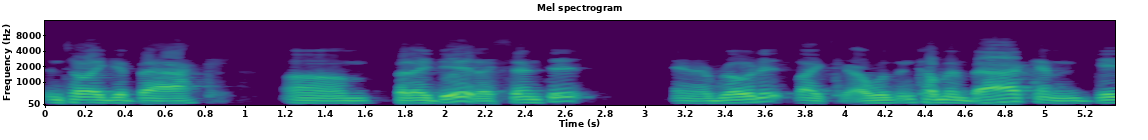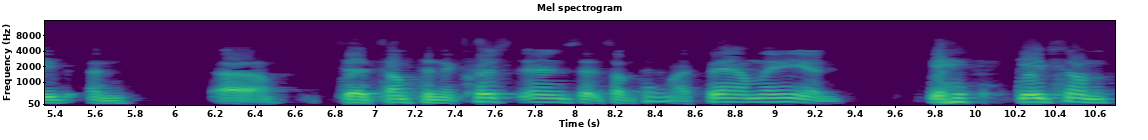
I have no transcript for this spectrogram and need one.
until I get back. Um, but I did. I sent it and I wrote it like I wasn't coming back and gave and uh, said something to Kristen, said something to my family, and gave, gave some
